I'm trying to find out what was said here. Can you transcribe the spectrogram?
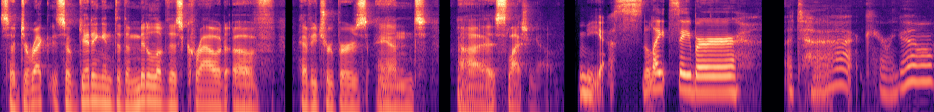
So direct so getting into the middle of this crowd of heavy troopers and uh slashing out. Yes, lightsaber attack. Here we go.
